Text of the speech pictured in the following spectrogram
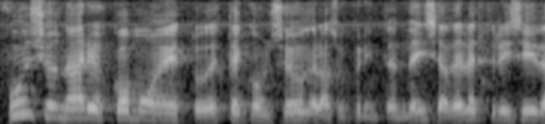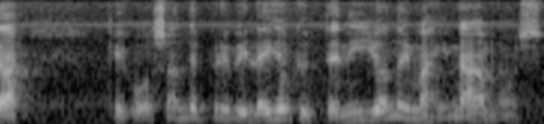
funcionarios como estos de este Consejo de la Superintendencia de Electricidad que gozan de privilegios que usted ni yo no imaginamos.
